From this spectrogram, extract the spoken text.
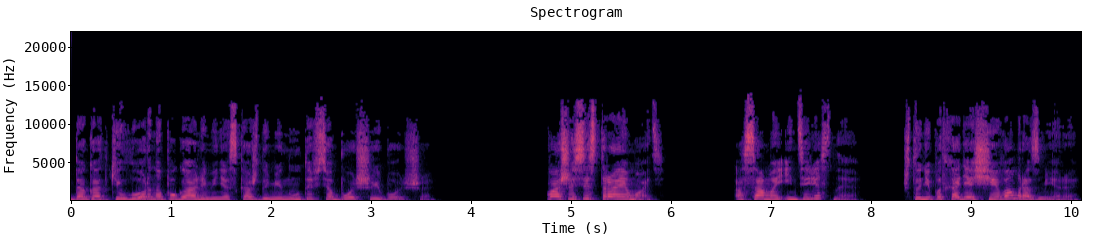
Догадки Лор напугали меня с каждой минутой все больше и больше. Ваша сестра и мать. А самое интересное, что неподходящие вам размеры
